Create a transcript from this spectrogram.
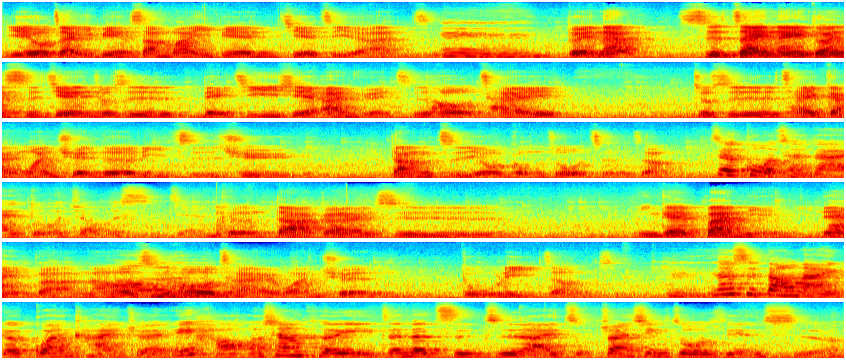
也有在一边上班一边接自己的案子。嗯，对，那是在那一段时间，就是累积一些案源之后，才就是才敢完全的离职去当自由工作者这样。这过程大概多久的时间？可能大概是应该半年以内吧，然后之后才完全独立这样子。嗯，那是到哪一个关卡，你觉得哎、好，好像可以真的辞职来做专心做这件事了？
